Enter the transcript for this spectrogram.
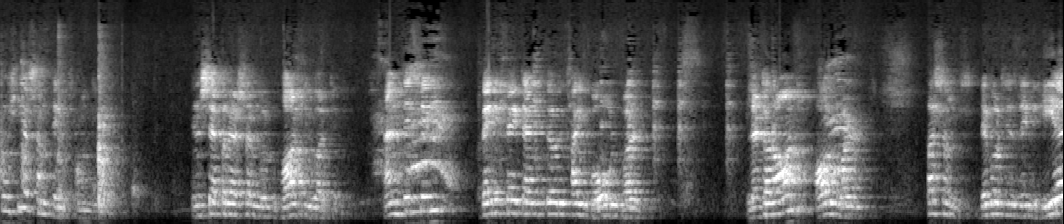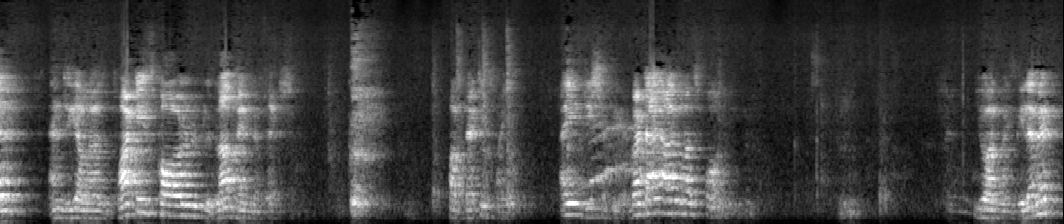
To hear something from you. In separation with what you are doing. And this will benefit and purify whole world. Later on, all world persons, devotees live here and realize what is called love and affection. For that is why I disappeared. But I, I was following. You are my beloved,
